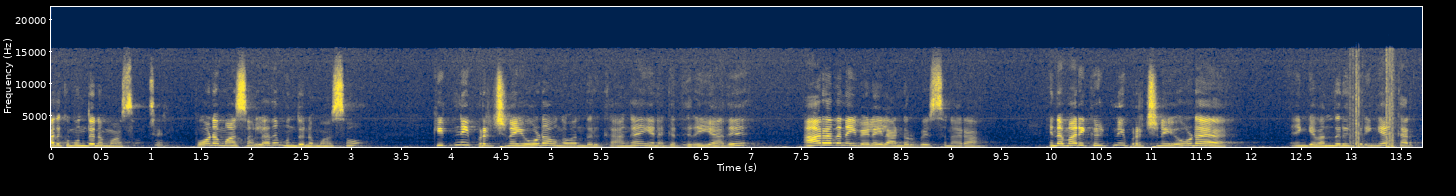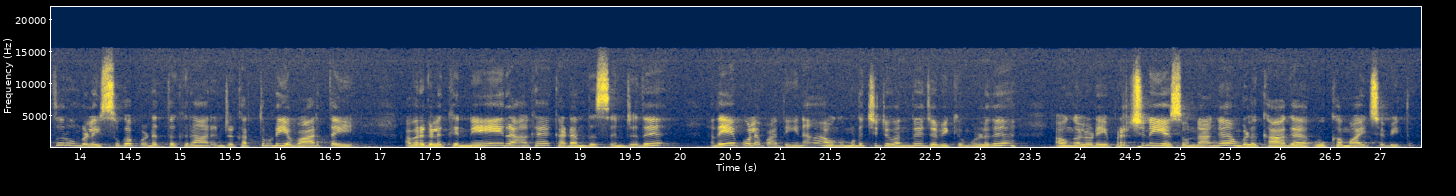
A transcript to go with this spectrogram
அதுக்கு முந்தின மாதம் சரி போன மாதம் இல்லாத முந்தின மாதம் கிட்னி பிரச்சனையோடு அவங்க வந்திருக்காங்க எனக்கு தெரியாது. ஆராதனை வேலையில் ஆண்டவர் பேசுனாரா? இந்த மாதிரி கிட்னி பிரச்சனையோட இங்கே வந்திருக்கிறீங்க கர்த்தர் உங்களை சுகப்படுத்துகிறார் என்று கர்த்தருடைய வார்த்தை அவர்களுக்கு நேராக கடந்து சென்றது. அதே போல் பார்த்தீங்கன்னா அவங்க முடிச்சுட்டு வந்து ஜபிக்கும் பொழுது அவங்களுடைய பிரச்சனையை சொன்னாங்க அவங்களுக்காக ஊக்கமாய் ஜபித்தோம்.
